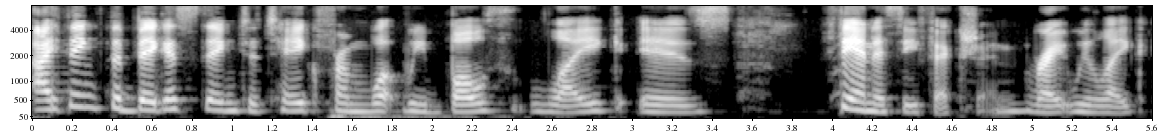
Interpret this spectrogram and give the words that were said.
I think the biggest thing to take from what we both like is fantasy fiction, right? We like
